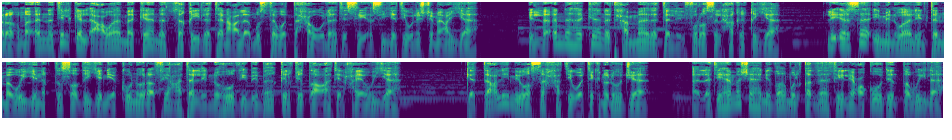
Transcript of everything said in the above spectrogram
رغم أن تلك الأعوام كانت ثقيلة على مستوى التحولات السياسية والاجتماعية إلا أنها كانت حمالة للفرص الحقيقية لإرساء منوال تنموي اقتصادي يكون رافعة للنهوض بباقي القطاعات الحيوية كالتعليم والصحة والتكنولوجيا التي همشها نظام القذافي لعقود طويلة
